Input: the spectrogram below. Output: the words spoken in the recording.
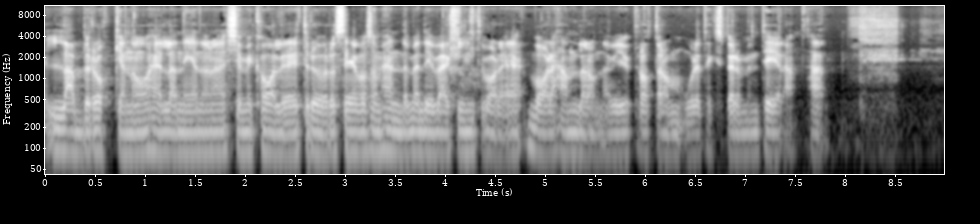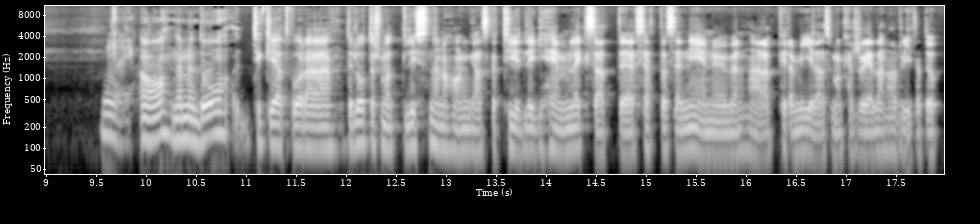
labbrocken och hälla ner några kemikalier i ett rör och se vad som händer, men det är verkligen inte vad det, vad det handlar om när vi pratar om ordet experimentera här. Nej. Ja, nej men då tycker jag att våra, det låter som att lyssnarna har en ganska tydlig hemläxa att eh, sätta sig ner nu med den här pyramiden som man kanske redan har ritat upp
